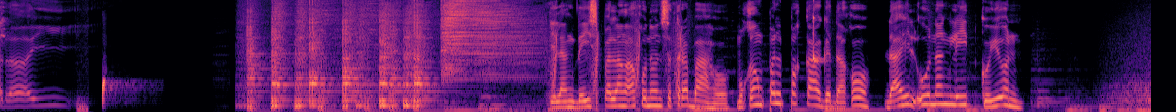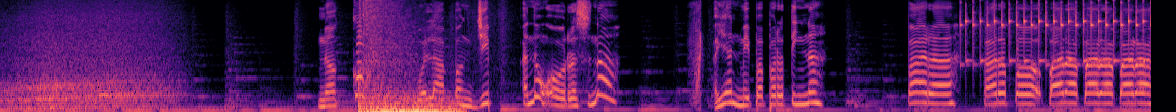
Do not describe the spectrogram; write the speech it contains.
Aray! Ilang days pa lang ako noon sa trabaho, mukhang palpak kagad ako dahil unang late ko yun. Nako, wala pang jeep. Anong oras na? Ayan, may paparating na. Para, para po, para, para, para.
